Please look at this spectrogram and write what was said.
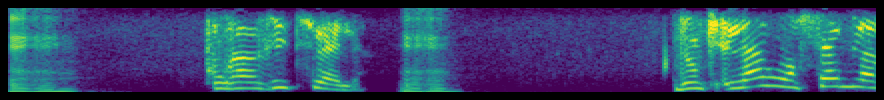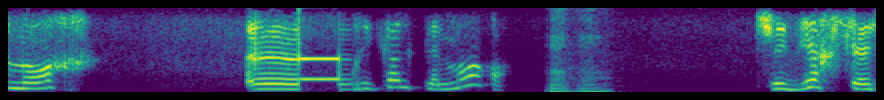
mhm. pour un rituel. Mhm. Donc là où on sème la mort, euh, on récolte la mort. Mhm. Je veux dire, c'est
